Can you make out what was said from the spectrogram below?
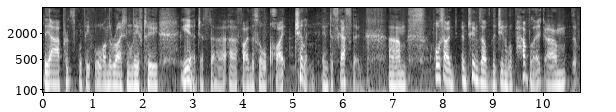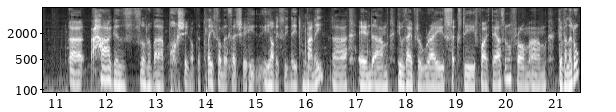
there are principal people on the right and left who, yeah, just uh, uh, find this all quite chilling and disgusting. Um, also, in, in terms of the general public, um, uh, Hager's sort of uh, pushing of the police on this issue. He, he obviously needed money, uh, and um, he was able to raise sixty-five thousand from um, Givealittle.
